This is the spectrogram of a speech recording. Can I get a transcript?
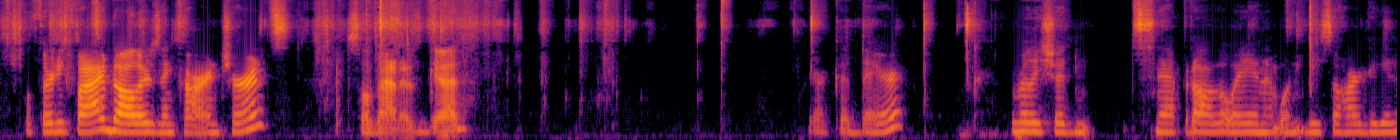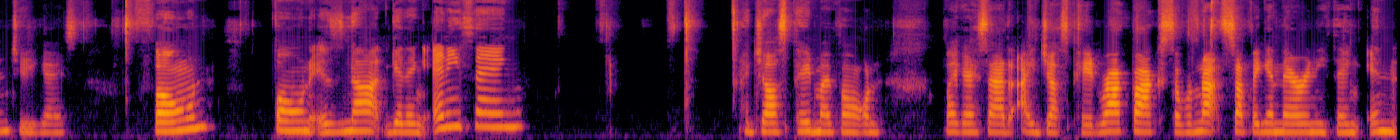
So $35 in car insurance. So that is good. We are good there. I really should snap it all the way and it wouldn't be so hard to get into, you guys. Phone. Phone is not getting anything. I just paid my phone. Like I said, I just paid Rockbox, so we're not stuffing in there anything in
